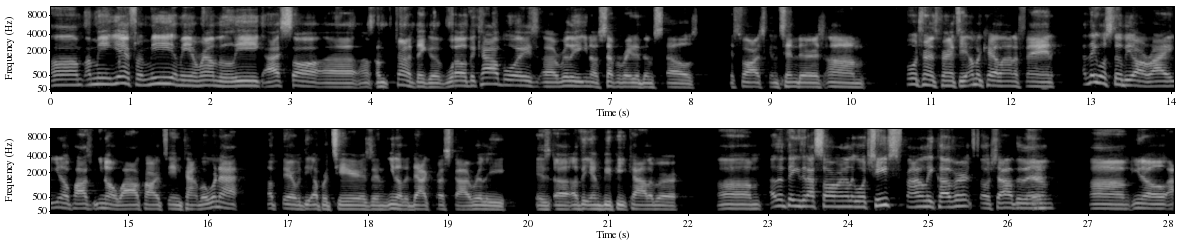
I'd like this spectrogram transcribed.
Um, I mean, yeah, for me, I mean, around the league, I saw. Uh, I'm- trying to think of. Well, the Cowboys uh, really, you know, separated themselves as far as contenders. Um, full transparency, I'm a Carolina fan. I think we'll still be all right. You know, possibly, you know, a wild card team kind of, but we're not up there with the upper tiers. And you know, the Dak Prescott really is uh, of the MVP caliber. Um, other things that I saw around the well, Chiefs finally covered, so shout out to them. Um, you know, I,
